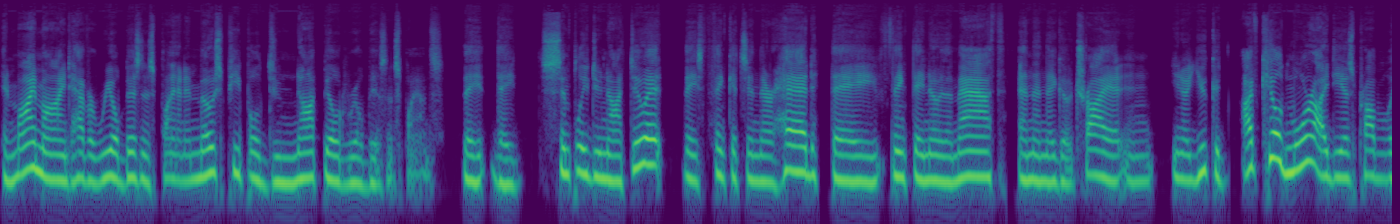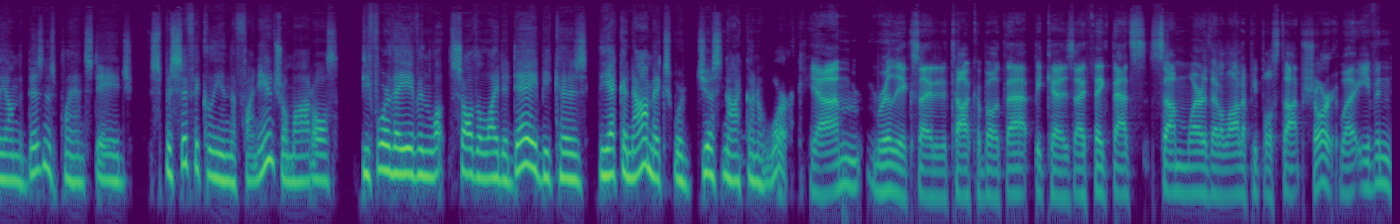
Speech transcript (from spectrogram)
in my mind, have a real business plan. And most people do not build real business plans. They, they simply do not do it. They think it's in their head. They think they know the math and then they go try it. And you know you could i've killed more ideas probably on the business plan stage specifically in the financial models before they even saw the light of day because the economics were just not going to work. Yeah, I'm really excited to talk about that because I think that's somewhere that a lot of people stop short. Well, even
